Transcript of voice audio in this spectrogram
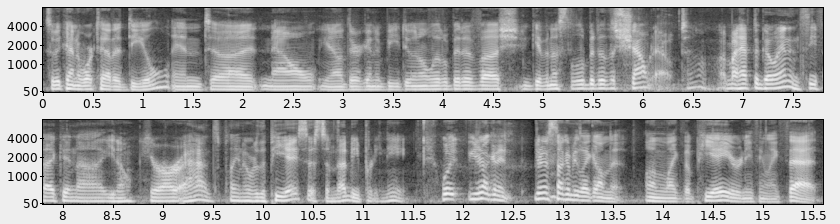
so we kind of worked out a deal and uh, now you know they're going to be doing a little bit of uh, sh- giving us a little bit of the shout out Oh, I might have to go in and see if I can, uh, you know, hear our ads playing over the PA system. That'd be pretty neat. well you're not going to it's not going to be like on the on like the pa or anything like that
